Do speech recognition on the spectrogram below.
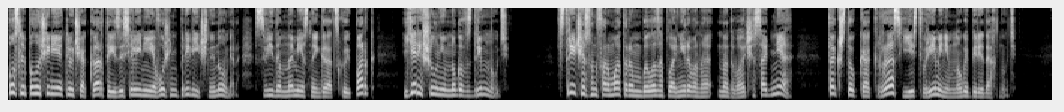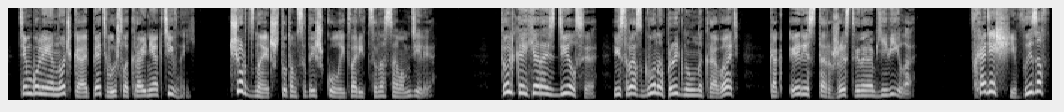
После получения ключа карты и заселения в очень приличный номер с видом на местный городской парк, я решил немного вздремнуть. Встреча с информатором была запланирована на два часа дня, так что как раз есть время немного передохнуть. Тем более ночка опять вышла крайне активной. Черт знает, что там с этой школой творится на самом деле. Только я разделся и с разгона прыгнул на кровать, как Эрис торжественно объявила. «Входящий вызов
